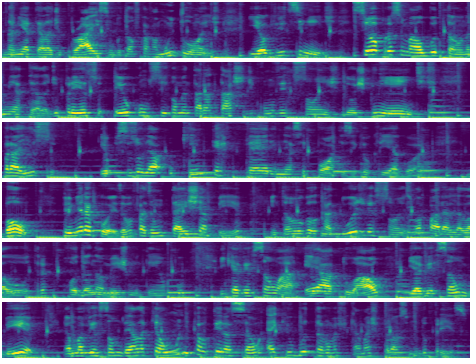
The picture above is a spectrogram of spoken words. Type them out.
na minha tela de pricing, o botão ficava muito longe. E eu acredito o seguinte: se eu aproximar o botão na minha tela de preço, eu consigo aumentar a taxa de conversões dos clientes. Para isso, eu preciso olhar o que interfere nessa hipótese que eu criei agora. Bom, primeira coisa, eu vou fazer um teste AB, então eu vou colocar duas versões, uma paralela à outra, rodando ao mesmo tempo, e que a versão A é a atual e a versão B é uma versão dela que a única alteração é que o botão vai ficar mais próximo do preço.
